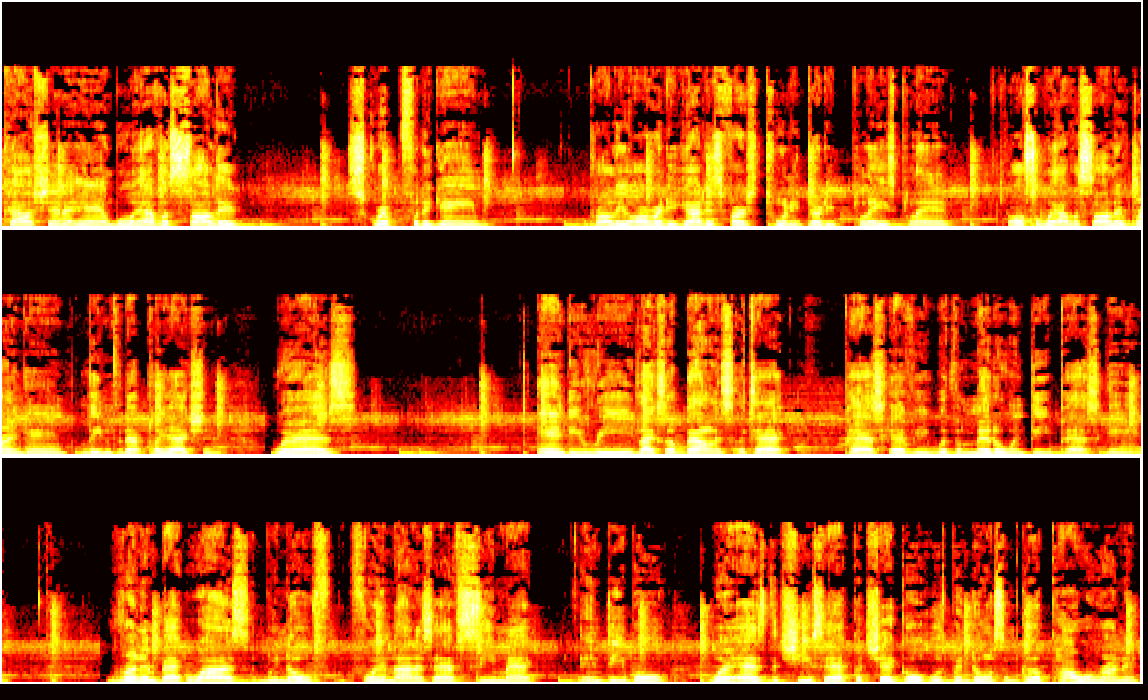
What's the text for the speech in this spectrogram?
Kyle Shanahan will have a solid script for the game. Probably already got his first 20, 30 plays planned. Also will have a solid run game leading to that play action. Whereas Andy Reid likes a balanced attack, pass heavy with a middle and deep pass game. Running back wise, we know 49ers have C-Mac and Deebo, whereas the Chiefs have Pacheco, who's been doing some good power running.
